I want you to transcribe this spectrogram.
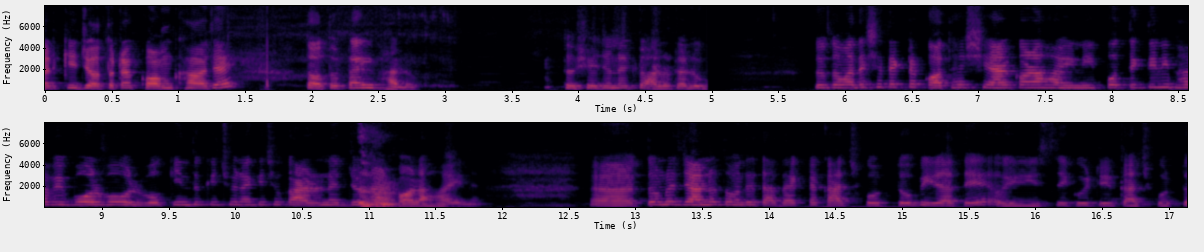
আর কি যতটা কম খাওয়া যায় ততটাই ভালো। তো সেই জন্য একটু আলু টালু তো তোমাদের সাথে একটা কথা শেয়ার করা হয়নি। প্রত্যেক দিনই ভাবি বলব বলব, কিন্তু কিছু না কিছু কারণের জন্য আর বলা হয় না। তোমরা জানো তোমাদের দাদা একটা কাজ করতো বিরাতে, ওই সিকিউরিটির কাজ করতো,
